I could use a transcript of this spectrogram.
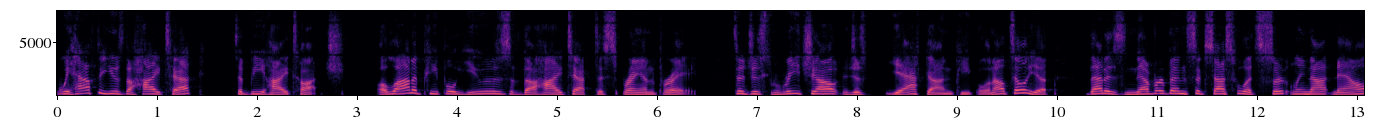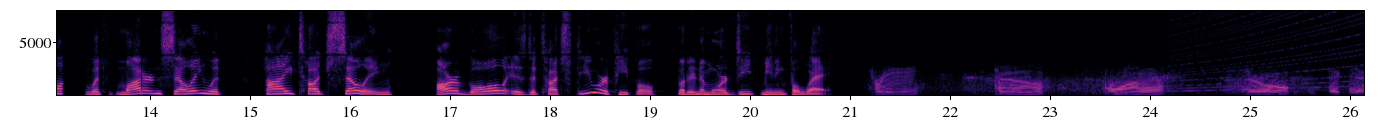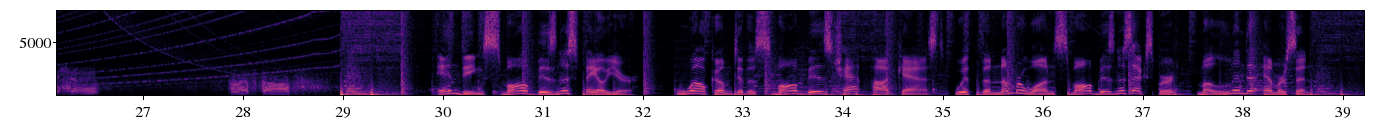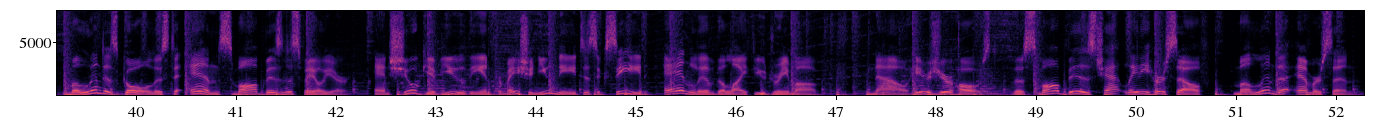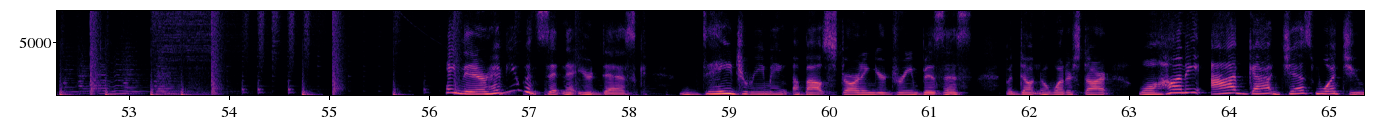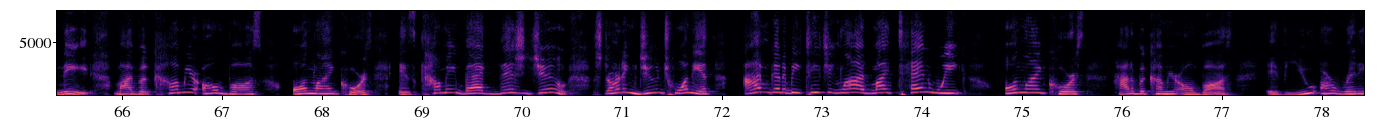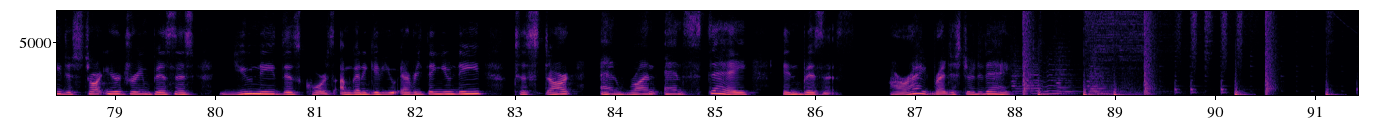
we have to use the high tech to be high touch. A lot of people use the high tech to spray and pray, to just reach out and just yak on people. And I'll tell you, that has never been successful. It's certainly not now. With modern selling, with high touch selling, our goal is to touch fewer people, but in a more deep, meaningful way. Three, two, one, zero, ignition, liftoff. Ending small business failure. Welcome to the Small Biz Chat Podcast with the number one small business expert, Melinda Emerson. Melinda's goal is to end small business failure, and she'll give you the information you need to succeed and live the life you dream of. Now, here's your host, the small biz chat lady herself, Melinda Emerson. Hey there, have you been sitting at your desk daydreaming about starting your dream business? but don't know where to start? Well, honey, I've got just what you need. My Become Your Own Boss online course is coming back this June. Starting June 20th, I'm going to be teaching live my 10 week online course, How to Become Your Own Boss. If you are ready to start your dream business, you need this course. I'm going to give you everything you need to start and run and stay in business. All right, register today.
